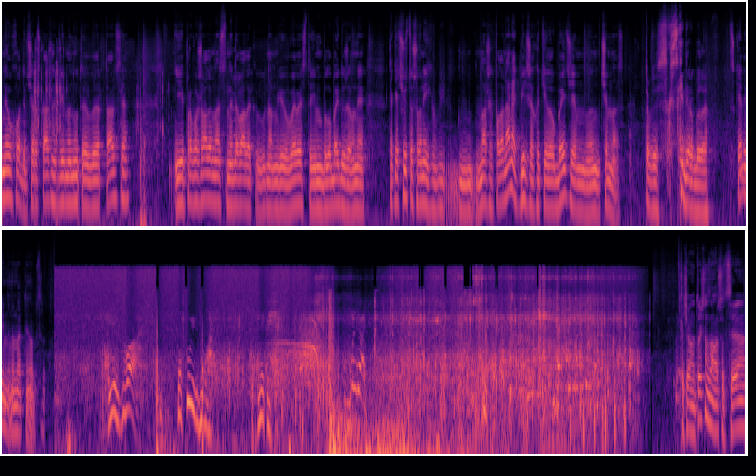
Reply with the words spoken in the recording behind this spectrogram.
не, уходив. Через кожні дві минути вертався і провожали нас, не давали нам її вивезти. Їм було байдуже. Вони таке чувство, що вони їх наших полонених більше хотіли вбити, чим, чим нас. Тобто скиди робили. Скидай мінометний обстріл. Їх два. Та їх два? Не Блять! Хоча вони точно знали, що це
